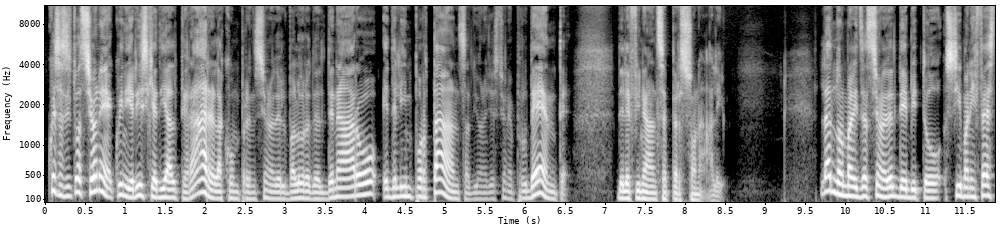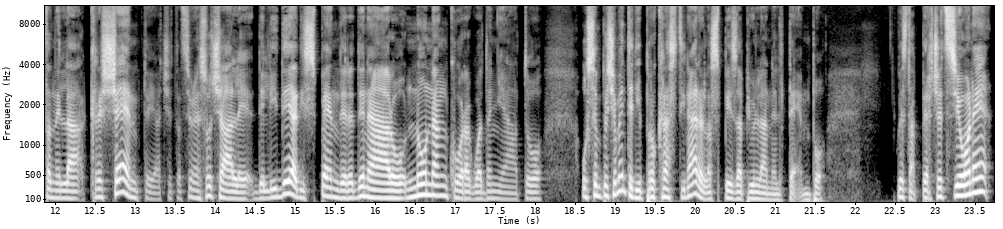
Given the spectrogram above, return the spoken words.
Questa situazione quindi rischia di alterare la comprensione del valore del denaro e dell'importanza di una gestione prudente delle finanze personali. La normalizzazione del debito si manifesta nella crescente accettazione sociale dell'idea di spendere denaro non ancora guadagnato o semplicemente di procrastinare la spesa più in là nel tempo. Questa percezione,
